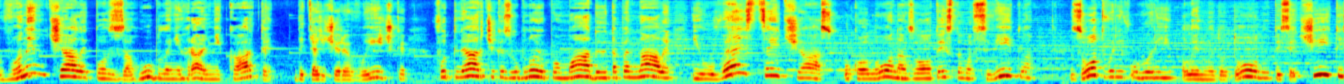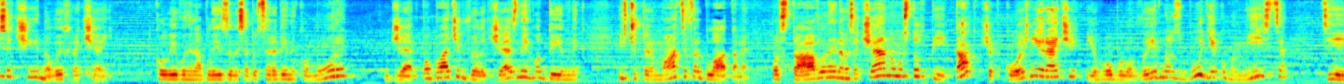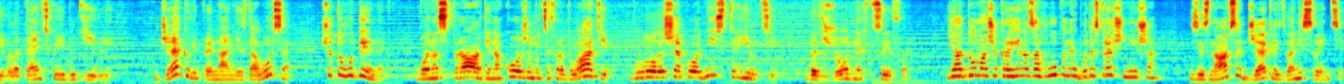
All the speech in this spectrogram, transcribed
Вони мчали повз загублені гральні карти, дитячі черевички, футлярчики з губною помадою та пенали, і увесь цей час у колонах золотистого світла з отворів угорі линули додолу тисячі й тисячі нових речей. Коли вони наблизилися до середини комори, Джек побачив величезний годинник із чотирма циферблатами, поставлений на височенному стовпі так, щоб кожній речі його було видно з будь-якого місця цієї велетенської будівлі. Джекові принаймні здалося, що то годинник, бо насправді на кожному циферблаті було лише по одній стрілці, без жодних цифр. Я думав, що країна загублених буде страшніша, зізнався Джек різдвяній свинці.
